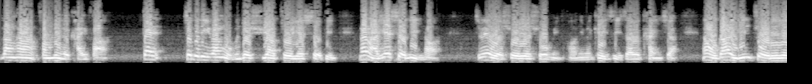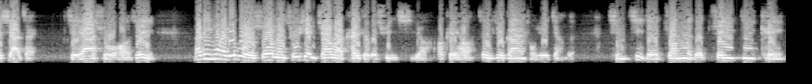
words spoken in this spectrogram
让它很方便的开发。在这个地方，我们就需要做一些设定。那哪些设定哈？这边我说一些说明哈，你们可以自己稍微看一下。那我刚刚已经做了一些下载、解压缩哈，所以那另外如果说呢出现 Java 开头的讯息啊，OK 哈，这个就刚刚同学讲的，请记得装那个 JDK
